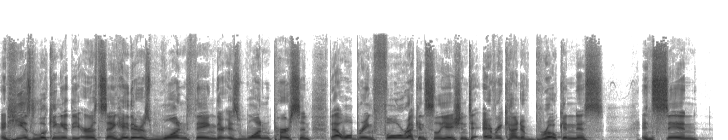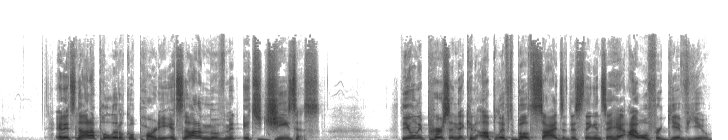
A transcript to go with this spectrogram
And He is looking at the earth saying, Hey, there is one thing, there is one person that will bring full reconciliation to every kind of brokenness and sin and it's not a political party, it's not a movement, it's Jesus. The only person that can uplift both sides of this thing and say, hey, I will forgive you.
